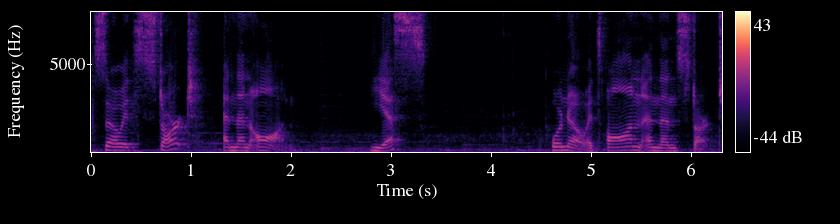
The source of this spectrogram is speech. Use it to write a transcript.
So it's start and then on. Yes? Or no, it's on and then start.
